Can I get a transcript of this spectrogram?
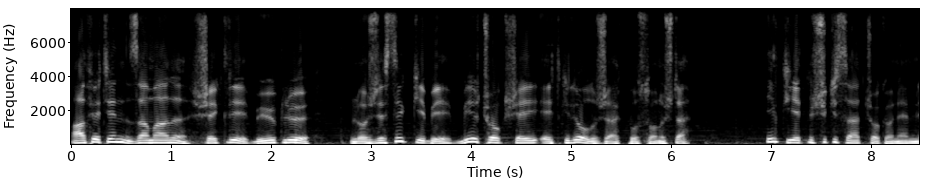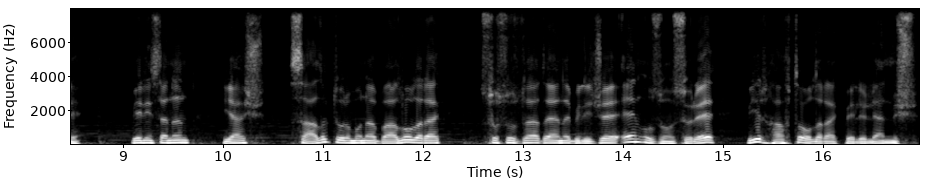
Afetin zamanı, şekli, büyüklüğü, lojistik gibi birçok şey etkili olacak bu sonuçta. İlk 72 saat çok önemli. Bir insanın yaş, sağlık durumuna bağlı olarak susuzluğa dayanabileceği en uzun süre bir hafta olarak belirlenmiş.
